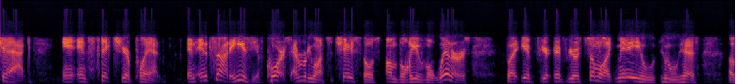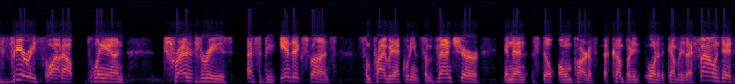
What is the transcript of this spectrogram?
check, and, and stick to your plan and, and it's not easy, of course. Everybody wants to chase those unbelievable winners, but if you're if you're someone like me who who has a very thought out plan, treasuries, S&P index funds, some private equity and some venture, and then still own part of a company, one of the companies I founded,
